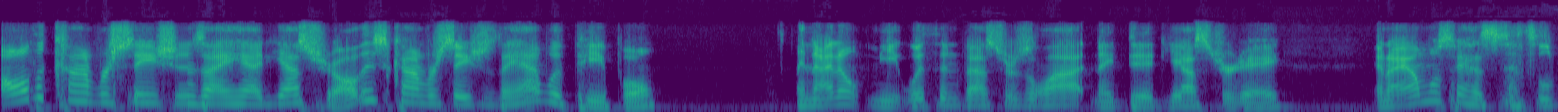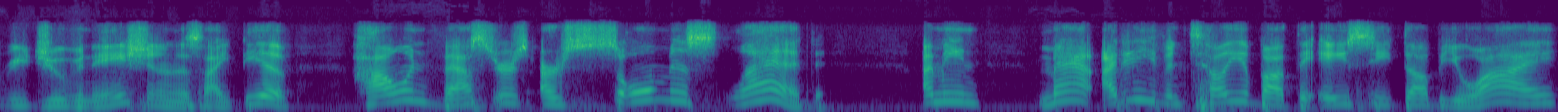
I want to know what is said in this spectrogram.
All the conversations I had yesterday, all these conversations I have with people, and I don't meet with investors a lot, and I did yesterday. And I almost had a sense of rejuvenation in this idea of how investors are so misled. I mean, Matt, I didn't even tell you about the ACWI,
